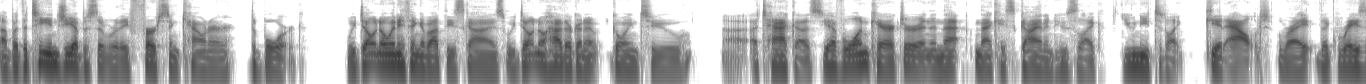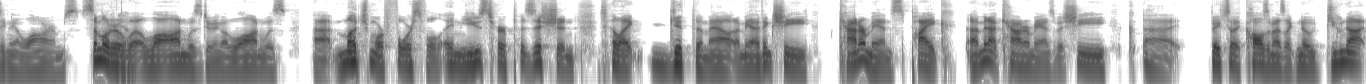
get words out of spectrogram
uh, but the TNG episode where they first encounter the Borg. We don't know anything about these guys. We don't know how they're gonna going to uh, attack us. You have one character, and in that in that case, Guinan, who's like, you need to like get out, right? Like raising the alarms, similar to Yeah. what La'an was doing. La'an was uh, much more forceful and used her position to like get them out. I mean, I think she countermands Pike. I mean, not countermands, but she uh, basically calls him as like, no, do not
